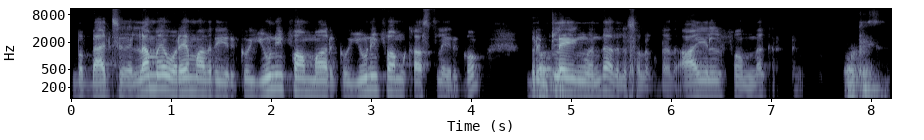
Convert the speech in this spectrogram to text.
இப்போ பேட்ச் எல்லாமே ஒரே மாதிரி இருக்கும். யூனிஃபார்மா இருக்கும். யூனிஃபார்ம் காஸ்ட்ல இருக்கும். பிரிக் Okay. லேயிங் வந்து அதுல சொல்லக்கூடாது. ஆயில் ஃபார்ம் தான் correct okay sir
